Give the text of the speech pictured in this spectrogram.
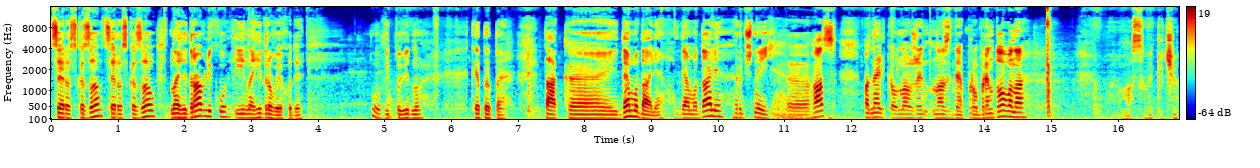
це розказав, це розказав на гідравліку і на гідровиходи. Ну, відповідно, КПП. Так, е, йдемо далі. Йдемо далі. Ручний е, газ. Панелька вона вже у нас йде пробрендована. Масу виключив.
